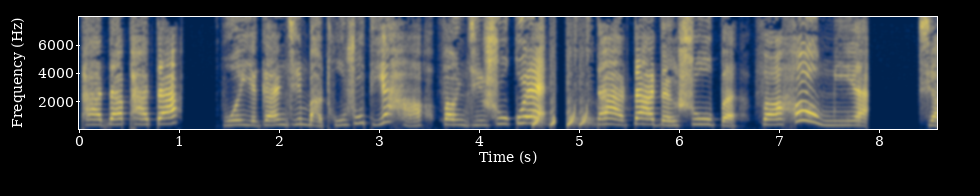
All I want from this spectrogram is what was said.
啪嗒啪嗒，我也赶紧把图书叠好，放进书柜。大大的书本放后面，小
